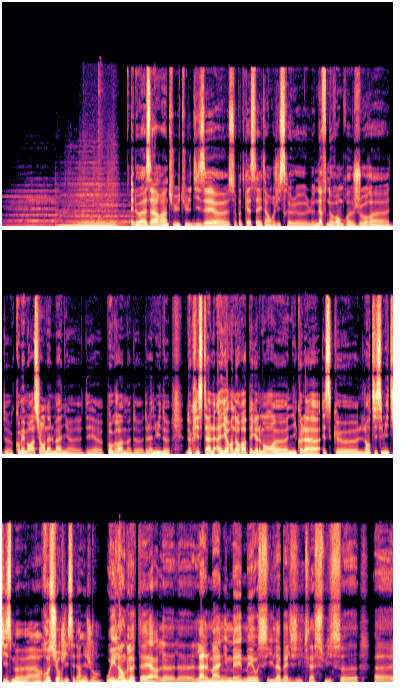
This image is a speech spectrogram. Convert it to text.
Et le hasard, hein, tu, tu le disais, euh, ce podcast a été enregistré le, le 9 novembre, jour euh, de commémoration en Allemagne euh, des pogroms de, de la nuit de, de cristal. Ailleurs en Europe également, Nicolas, est-ce que l'antisémitisme a ressurgi ces derniers jours? Oui, l'Angleterre, le- le- l'Allemagne, mais, mais aussi la Belgique, la Suisse,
